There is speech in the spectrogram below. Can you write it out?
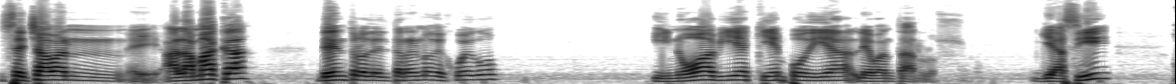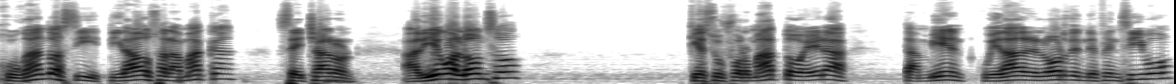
se echaban eh, a la maca dentro del terreno de juego y no había quien podía levantarlos. Y así, jugando así, tirados a la maca, se echaron a Diego Alonso, que su formato era también cuidar el orden defensivo,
